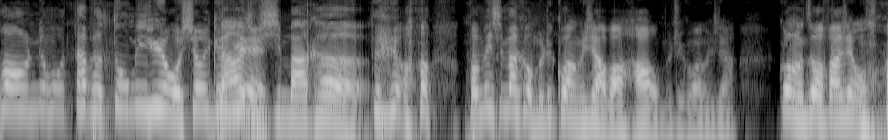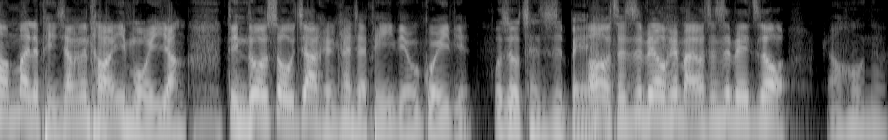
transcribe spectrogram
哦，那我大不了度蜜月，我休一个月。然后去。星巴克，对哦，旁边星巴克我们去逛一下好不好？好，我们去逛一下。逛了之后发现，哇，卖的品相跟台湾一模一样，顶多售价可能看起来便宜一点或贵一点。或者有城市杯啊。哦，城市杯我可以买到城市杯之后，然后呢，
